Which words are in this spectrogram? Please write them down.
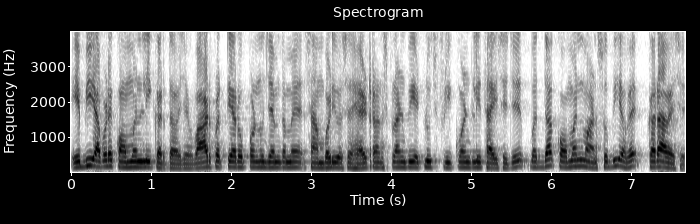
એ બી આપણે કોમનલી કરતા હોય છે. વાળ પ્રત્યારોપણનું જેમ તમે સાંભળ્યું હશે હેર ટ્રાન્સપ્લાન્ટ બી એટલું જ ફ્રિકવન્ટલી થાય છે, જે બધા કોમન માણસો બી હવે કરાવે છે.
